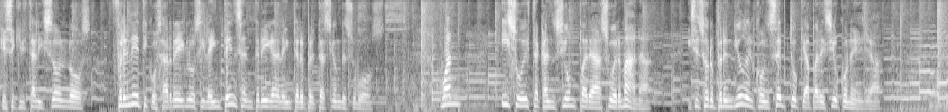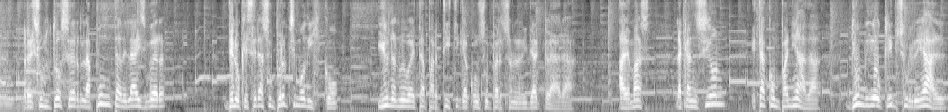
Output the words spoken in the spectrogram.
que se cristalizó en los frenéticos arreglos y la intensa entrega de la interpretación de su voz. Juan hizo esta canción para su hermana y se sorprendió del concepto que apareció con ella. Resultó ser la punta del iceberg de lo que será su próximo disco y una nueva etapa artística con su personalidad clara. Además, la canción está acompañada de un videoclip surreal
